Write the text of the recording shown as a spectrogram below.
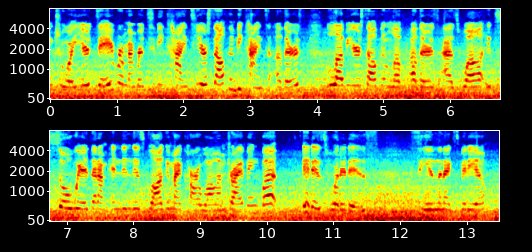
enjoy your day. Remember to be kind to yourself and be kind to others. Love yourself and love others as well. It's so weird that i'm ending this vlog in my car while i'm driving but it is what it is. See you in the next video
